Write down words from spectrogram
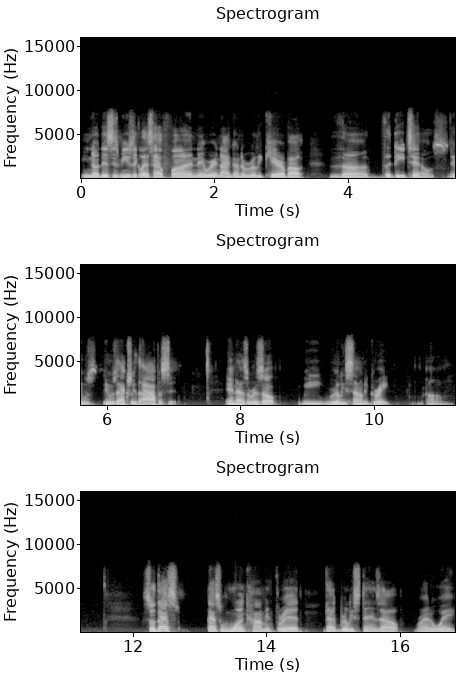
you know, this is music, let's have fun, and we're not going to really care about the the details. It was it was actually the opposite, and as a result, we really sounded great. Um, so that's that's one common thread that really stands out right away.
